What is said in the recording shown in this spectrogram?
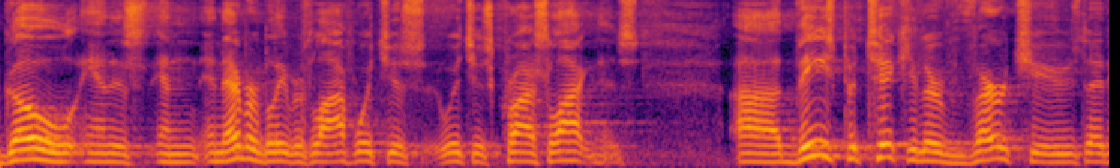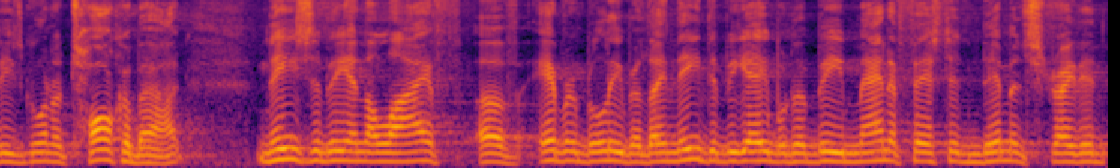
goal in, his, in, in every believer's life, which is, which is Christ likeness. Uh, these particular virtues that he's going to talk about needs to be in the life of every believer. They need to be able to be manifested and demonstrated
